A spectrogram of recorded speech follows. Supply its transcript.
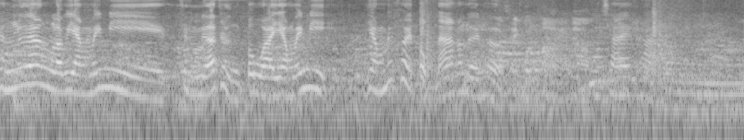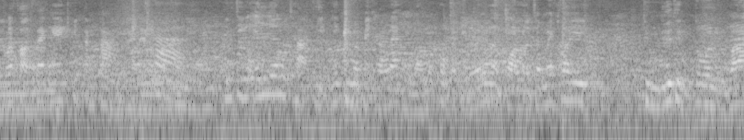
ทั้งเรื่องเรายังไม่มีถึงเนื้อถึงตัวยังไม่มียังไม่เคยตบหน้ากันเลยเถอะใช้กฎหมายนะใช่ค่ะหรือว่าสอดแทรกแง่คิดต่างๆเลยนะค่ะจริงๆไอ้เรื่องฉากถีบนี่คือมันเป็นครั้งแรกของเรานะปกติแล้วในละครเราจะไม่ค่อยถึงเนื้อถึงตัวหรือว่า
